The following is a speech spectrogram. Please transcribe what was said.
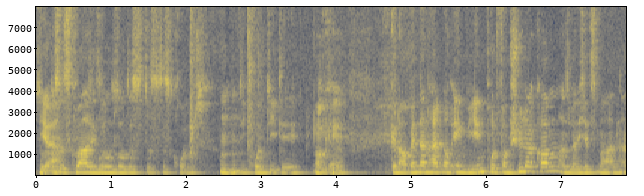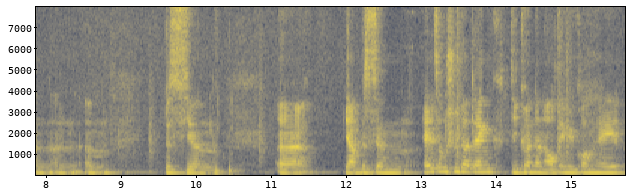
So, Ja, das ist quasi so, gut. so das, das, das Grund, Mhm. die Grundidee. Okay. Genau, wenn dann halt noch irgendwie Input vom Schüler kommen, also wenn ich jetzt mal an, an, an ähm, bisschen äh, ja, ein bisschen ältere Schüler denke, die können dann auch irgendwie kommen, hey,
